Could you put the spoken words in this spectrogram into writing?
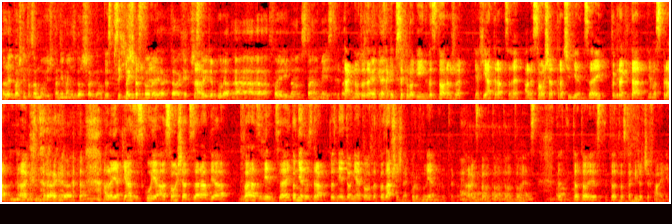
Ale właśnie to, co mówisz, to nie ma nic gorszego to jest psychicznie, dla inwestora, jak, tak, jak wszystko tak. idzie w górę, a, a twoje idą, stoją w miejscu. Tak, tak no to tak, jest takie psychologii inwestora, że jak ja tracę, ale sąsiad traci więcej, to gra gitara, nie ma sprawy, tak? tak, tak, tak. ale jak ja zyskuję, a sąsiad zarabia dwa razy więcej, to nie, to jest drama. To, jest nie, to, nie, to, to zawsze się tak porównujemy do tego. Tak? To, to, to, to, jest, to, to, to, jest, to, to z takich rzeczy fajnie.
